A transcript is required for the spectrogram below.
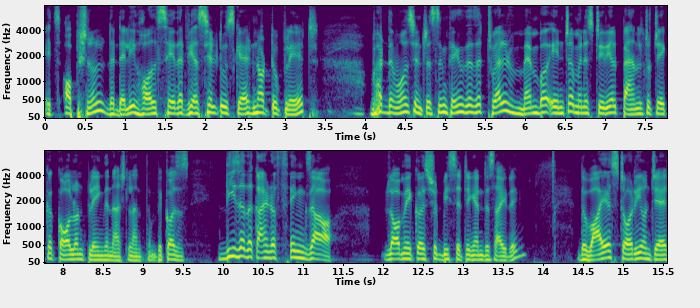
it's optional. The Delhi halls say that we are still too scared not to play it. But the most interesting thing is there's a 12 member interministerial panel to take a call on playing the national anthem because these are the kind of things our lawmakers should be sitting and deciding. The wire story on Jay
